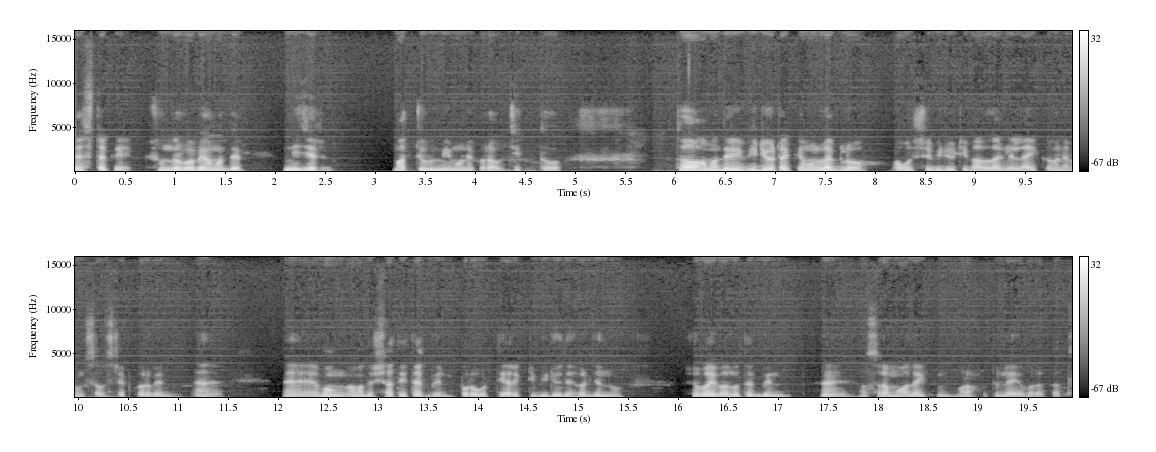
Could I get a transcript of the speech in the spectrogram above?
দেশটাকে সুন্দরভাবে আমাদের নিজের মাতৃভূমি মনে করা উচিত। তো তো আমাদের এই ভিডিওটা কেমন লাগল? অবশ্যই ভিডিওটি ভালো লাগলে লাইক করবেন এবং সাবস্ক্রাইব করবেন। হ্যাঁ এবং আমাদের সাথেই থাকবেন পরবর্তী আরেকটি ভিডিও দেখার জন্য। সবাই ভালো থাকবেন। হ্যাঁ আসসালামু আলাইকুম রহমতুল্লাহ বারাকাতু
